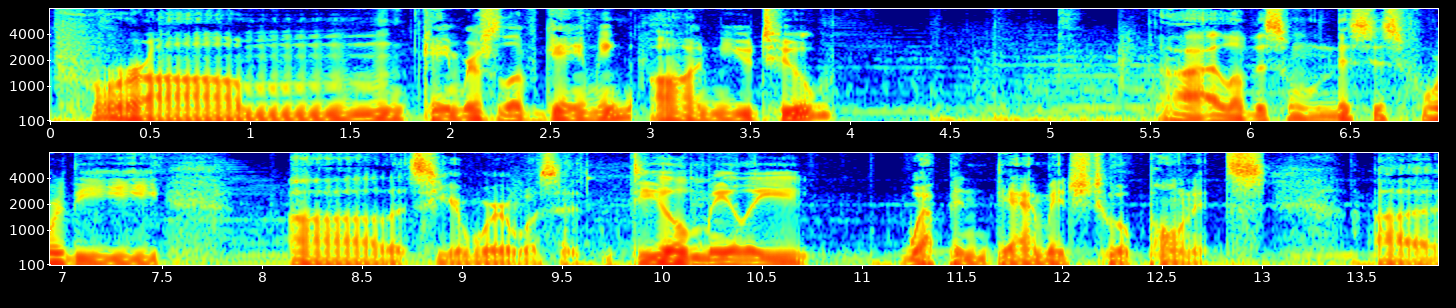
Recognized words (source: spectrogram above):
from Gamers Love Gaming on YouTube. Uh, I love this one. This is for the, uh, let's see here, where was it? Deal melee weapon damage to opponents. Uh,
